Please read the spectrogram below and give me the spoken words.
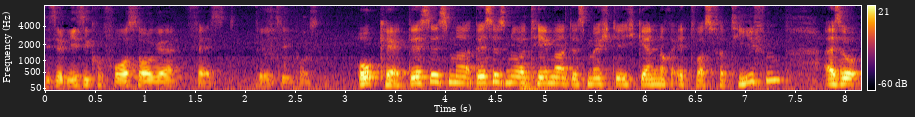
diese Risikovorsorge fest für die Zielkosten. Okay, das ist, mal, das ist nur ein Thema, das möchte ich gerne noch etwas vertiefen. Also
